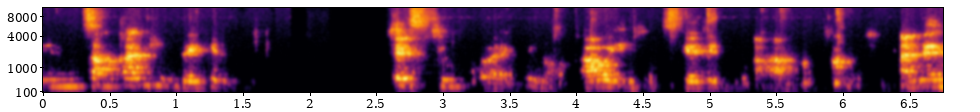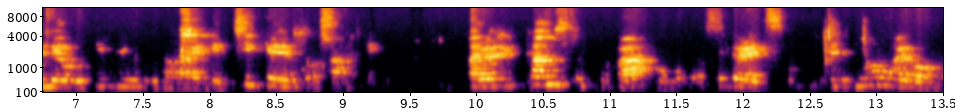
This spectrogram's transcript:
In some countries, they can test you for like, you know, how intoxicated you are. And then they will give you, you know, like a ticket or something. But when it comes to tobacco or cigarettes, there's no way of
